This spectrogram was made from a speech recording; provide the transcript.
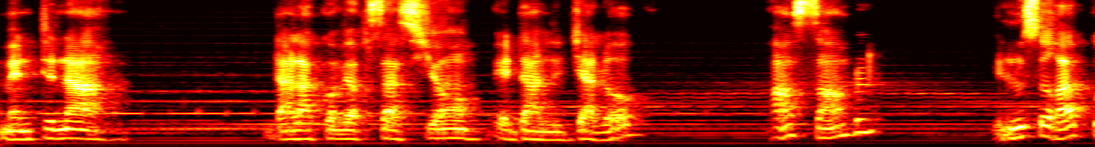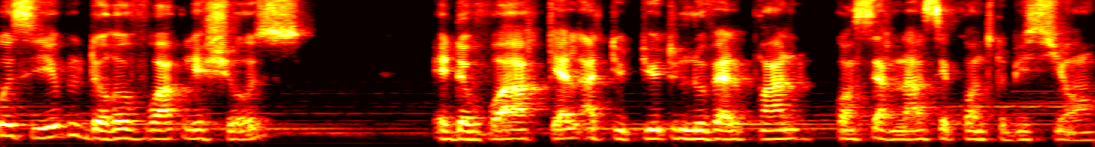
Maintenant, dans la conversation et dans le dialogue, ensemble, il nous sera possible de revoir les choses et de voir quelle attitude nouvelle prendre concernant ces contributions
